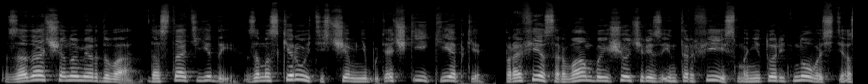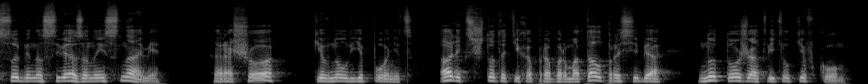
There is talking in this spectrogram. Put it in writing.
Задача номер два – достать еды. Замаскируйтесь чем-нибудь, очки, кепки. Профессор, вам бы еще через интерфейс мониторить новости, особенно связанные с нами». «Хорошо», – кивнул японец. Алекс что-то тихо пробормотал про себя, но тоже ответил кивком.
